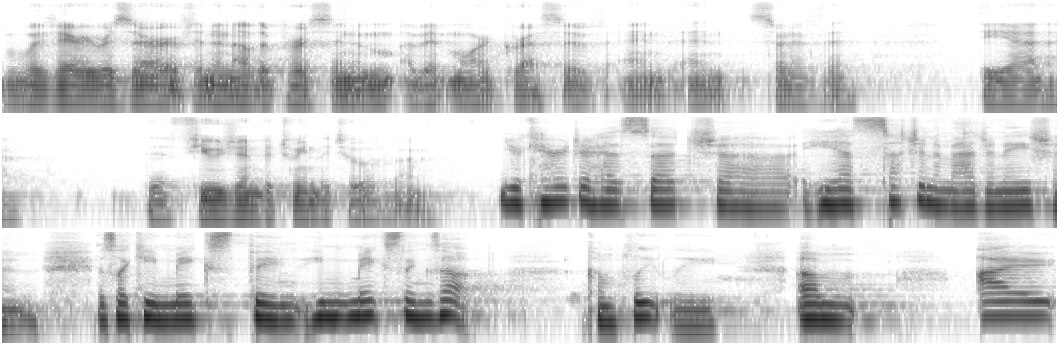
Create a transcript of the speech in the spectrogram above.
was very reserved, and another person a bit more aggressive, and, and sort of the the uh, the fusion between the two of them. Your character has such uh, he has such an imagination. It's like he makes thing he makes things up completely. Um, I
